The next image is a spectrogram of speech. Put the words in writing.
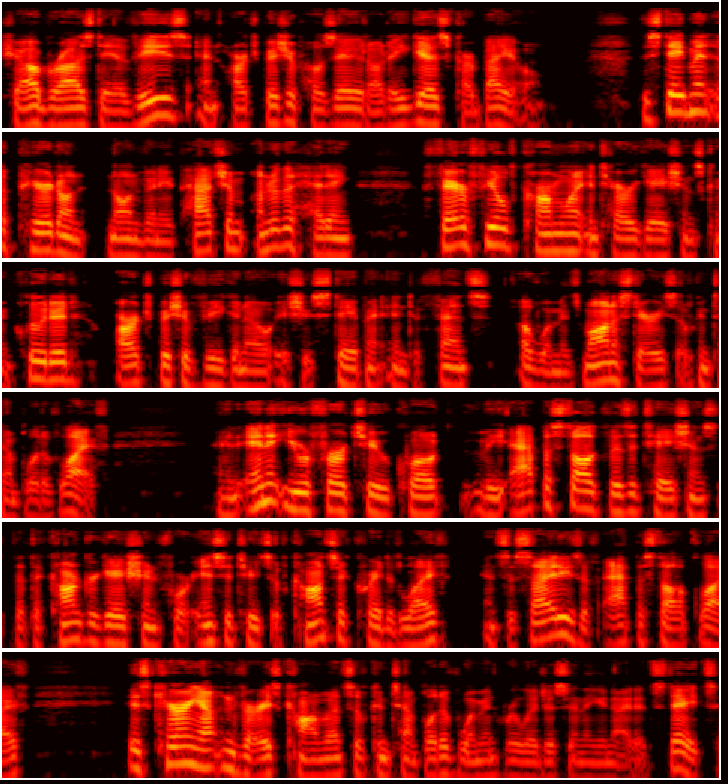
João Braz de Aviz and Archbishop Jose Rodriguez Carballo. The statement appeared on Non Veni Pacem under the heading Fairfield Carmelite Interrogations Concluded, Archbishop Vigano issues statement in defense of women's monasteries of contemplative life. And in it you refer to, quote, the apostolic visitations that the Congregation for Institutes of Consecrated Life and Societies of Apostolic Life is carrying out in various convents of contemplative women religious in the United States.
